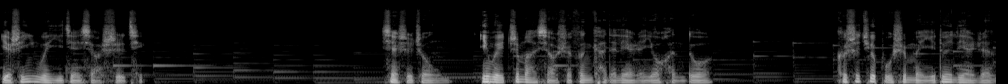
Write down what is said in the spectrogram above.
也是因为一件小事情。现实中，因为芝麻小事分开的恋人有很多。可是，却不是每一对恋人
